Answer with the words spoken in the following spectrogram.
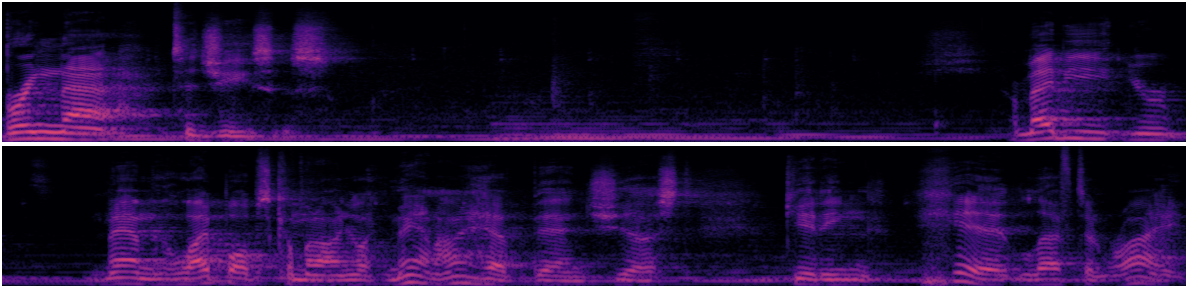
bring that to Jesus. Or maybe you're, man, the light bulb's coming on. You're like, man, I have been just getting hit left and right,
